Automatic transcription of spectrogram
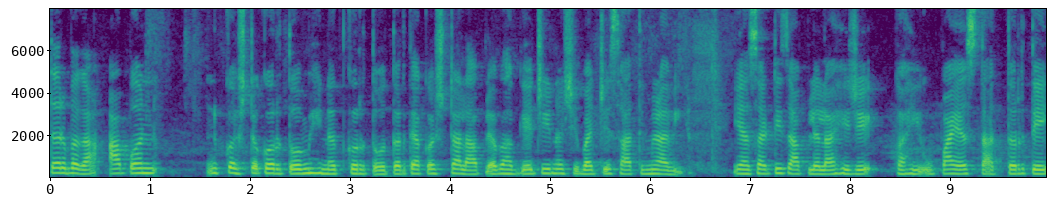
तर बघा आपण कष्ट करतो मेहनत करतो तर त्या कष्टाला आपल्या भाग्याची नशिबाची साथ मिळावी. यासाठीच आपल्याला हे जे काही उपाय असतात तर ते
